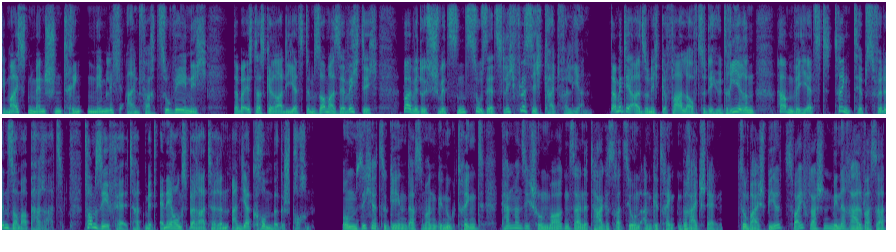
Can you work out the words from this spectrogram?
Die meisten Menschen trinken nämlich einfach zu wenig. Dabei ist das gerade jetzt im Sommer sehr wichtig, weil wir durchs Schwitzen zusätzlich Flüssigkeit verlieren. Damit ihr also nicht Gefahr lauft zu dehydrieren, haben wir jetzt Trinktipps für den Sommer parat. Tom Seefeld hat mit Ernährungsberaterin Anja Krumbe gesprochen. Um sicherzugehen, dass man genug trinkt, kann man sich schon morgens seine Tagesration an Getränken bereitstellen. Zum Beispiel zwei Flaschen Mineralwasser,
